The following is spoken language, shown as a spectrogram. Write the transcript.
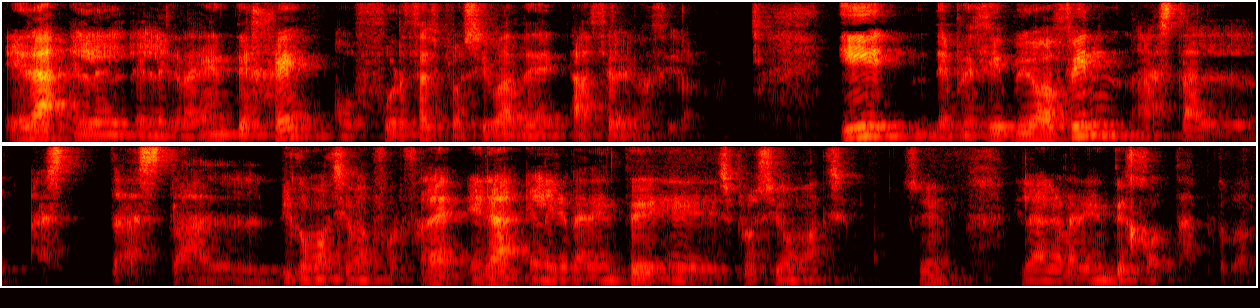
era el, gradiente G, o fuerza explosiva de aceleración. Y de principio a fin, hasta el, hasta, el pico máximo de fuerza, ¿eh? era el gradiente eh, explosivo máximo, ¿sí? la gradiente J, perdón,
